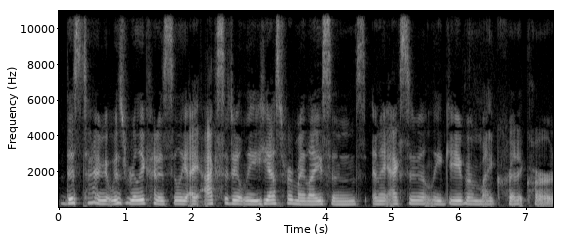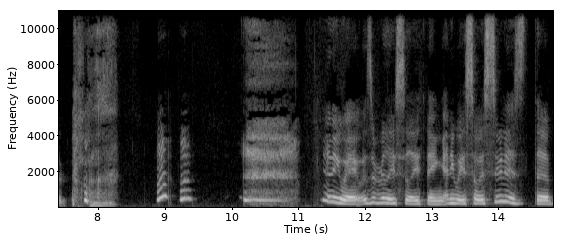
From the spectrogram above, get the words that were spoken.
this time it was really kind of silly. I accidentally, he asked for my license and I accidentally gave him my credit card. anyway, it was a really silly thing. Anyway, so as soon as the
